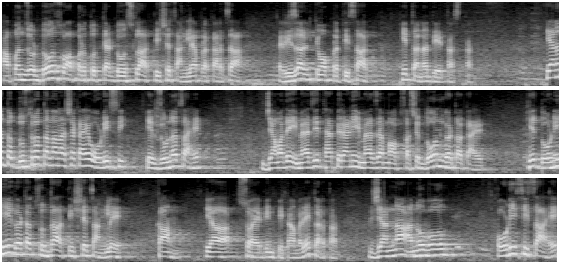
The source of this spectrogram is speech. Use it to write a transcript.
आपण जो डोस वापरतो त्या डोसला अतिशय चांगल्या प्रकारचा रिझल्ट किंवा प्रतिसाद ही तणं देत असतात. यानंतर दुसरं तणनाशक आहे ओडिसी. हे जुनंच आहे. ज्यामध्ये इमॅझिथॅपिर आणि इमॅझॅमॉक्स असे दोन घटक आहेत. हे दोन्हीही घटकसुद्धा अतिशय चांगले काम या सोयाबीन पिकामध्ये करतात. ज्यांना अनुभव ओडिसीचा आहे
